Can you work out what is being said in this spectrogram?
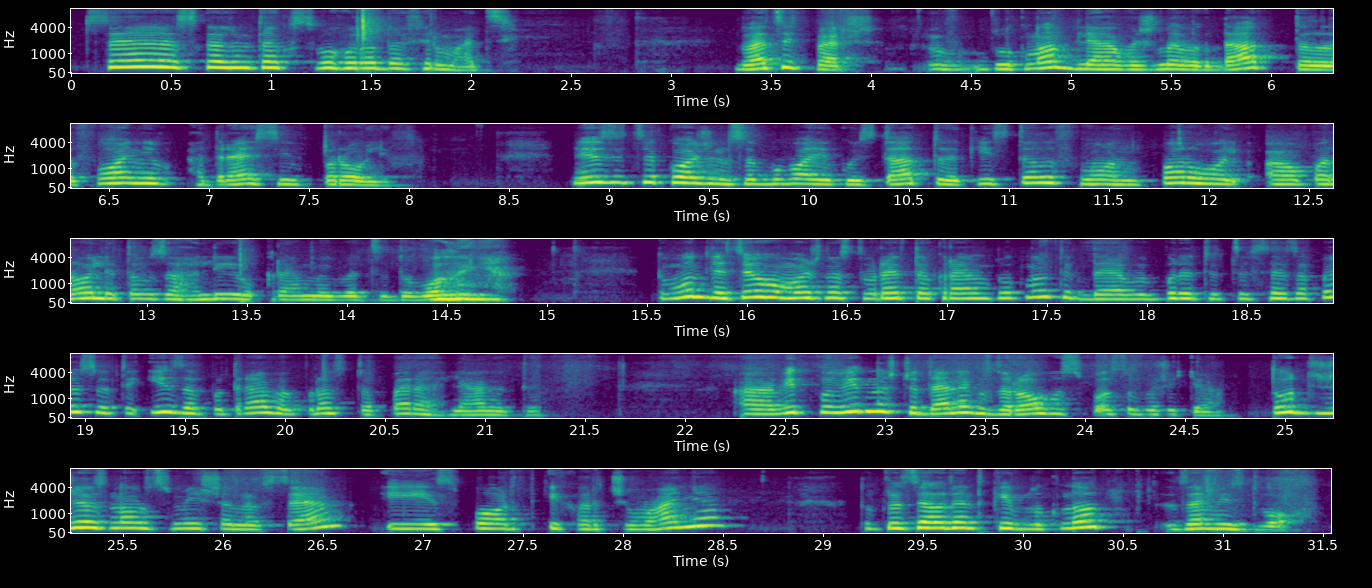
це, скажімо так, свого роду афірмація. 21. Блокнот для важливих дат, телефонів, адресів, паролів. Здається, кожен забуває якусь дату, якийсь телефон, пароль, а паролі то взагалі окремий вид задоволення. Тому для цього можна створити окремий блокнотик, де ви будете це все записувати і за потреби просто переглянути. Відповідно, щоденник здорового способу життя. Тут вже знов змішане все: і спорт, і харчування. Тобто це один такий блокнот замість двох.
